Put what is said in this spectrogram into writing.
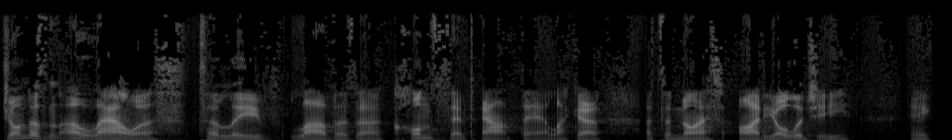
John doesn't allow us to leave love as a concept out there, like a it's a nice ideology. He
